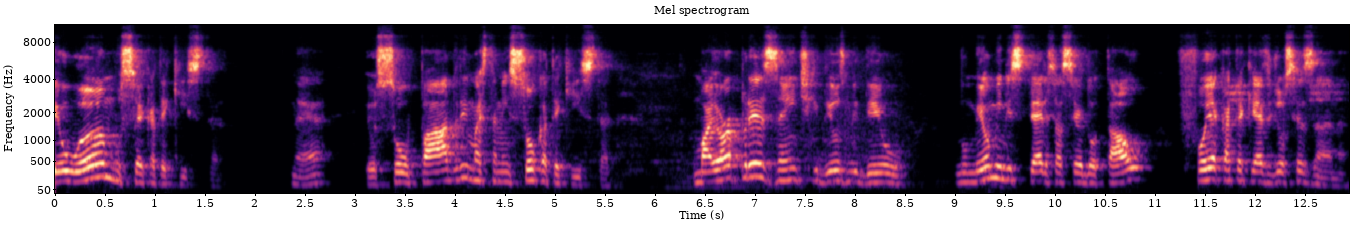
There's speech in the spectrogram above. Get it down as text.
eu amo ser catequista, né? Eu sou padre, mas também sou catequista. O maior presente que Deus me deu no meu ministério sacerdotal foi a catequese diocesana.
